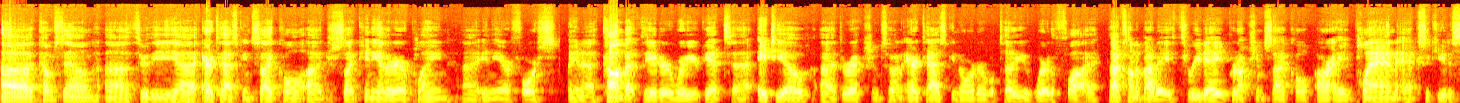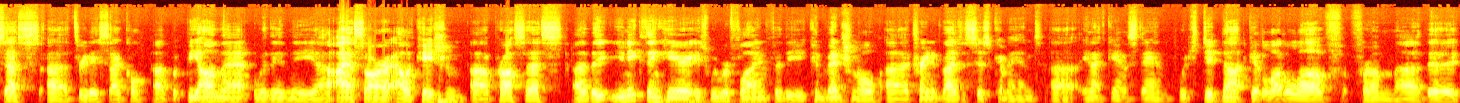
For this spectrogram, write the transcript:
uh, comes down uh, through the air tasking cycle, just like any other airplane in the Air Force in a combat theater, where you get ATO direction. So an air tasking order will tell you where to fly. That's on about a three-day production cycle, or a plan, execute, assess three-day cycle. but beyond that that within the uh, ISR allocation uh, process. Uh, the unique thing here is we were flying for the conventional uh, train advise assist command uh, in Afghanistan, which did not get a lot of love from the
